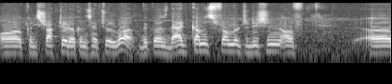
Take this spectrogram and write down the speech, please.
or constructed or conceptual work because that comes from a tradition of uh,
